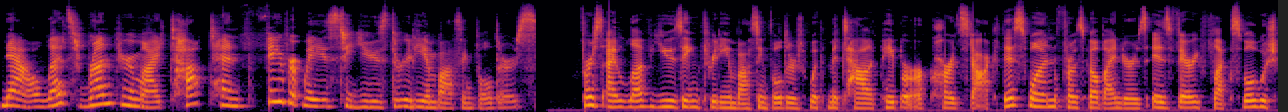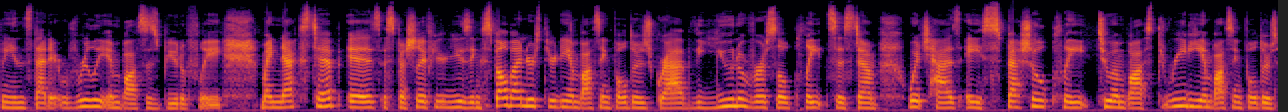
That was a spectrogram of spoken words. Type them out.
Now let's run through my top 10 favorite ways to use 3D embossing folders. First, I love using 3D embossing folders with metallic paper or cardstock. This one from Spellbinders is very flexible, which means that it really embosses beautifully. My next tip is, especially if you're using Spellbinders 3D embossing folders, grab the Universal Plate System, which has a special plate to emboss 3D embossing folders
